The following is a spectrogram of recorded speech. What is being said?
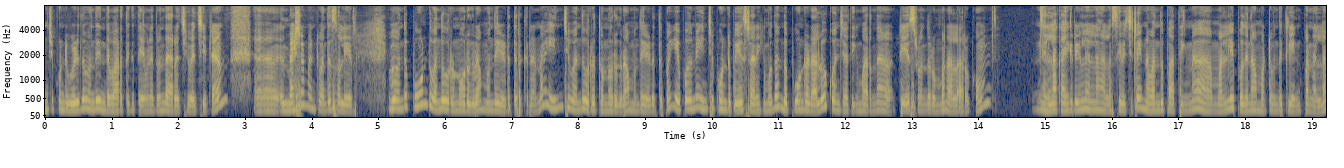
இஞ்சி பூண்டு விழுதும் வந்து இந்த வாரத்துக்கு தேவையானது வந்து அரைச்சி வச்சுட்டேன். மெஷர்மெண்ட் வந்து சொல்லிடுறேன். இப்போ வந்து பூண்டு வந்து ஒரு நூறு கிராம் வந்து எடுத்துருக்கிறேன்னா இஞ்சி வந்து ஒரு தொண்ணூறு கிராம் வந்து எடுத்துப்பேன். எப்போதுமே இஞ்சி பூண்டு பேஸ்ட் அரைக்கும் போது அந்த பூண்டோட அளவு கொஞ்சம் அதிகமாக இருந்தால் டேஸ்ட் வந்து ரொம்ப நல்லாயிருக்கும் எல்லா காய்கறிகளும் எல்லாம் அலசி வச்சுட்டு இன்னும் வந்து பார்த்திங்கன்னா மல்லி புதினா மட்டும் வந்து க்ளீன் பண்ணலை.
